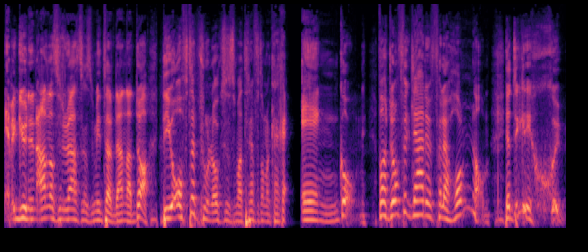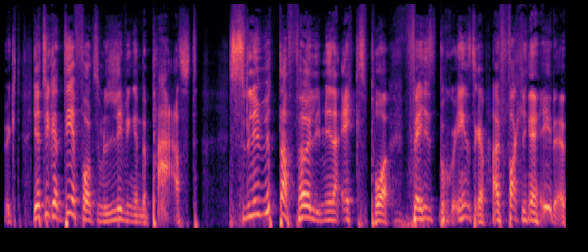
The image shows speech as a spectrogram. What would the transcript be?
Nej men gud, en annan surveillans som inte är denna dag. Det är ju ofta personer också som har träffat honom kanske en gång. Vad har de för glädje att följa honom? Jag tycker det är sjukt. Jag tycker att det är folk som living in the past. Sluta följ mina ex på Facebook och Instagram. I fucking hate it.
